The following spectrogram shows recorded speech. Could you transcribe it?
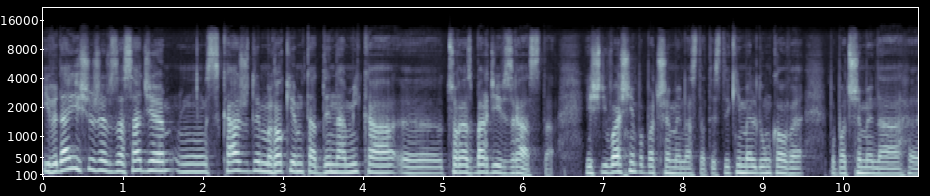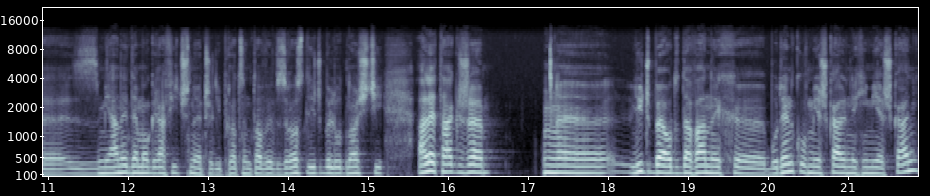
I wydaje się, że w zasadzie mm, z każdym rokiem ta dynamika coraz bardziej wzrasta. Jeśli właśnie popatrzymy na statystyki meldunkowe, popatrzymy na zmiany demograficzne, czyli procentowy wzrost liczby ludności, ale także liczbę oddawanych budynków mieszkalnych i mieszkań,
